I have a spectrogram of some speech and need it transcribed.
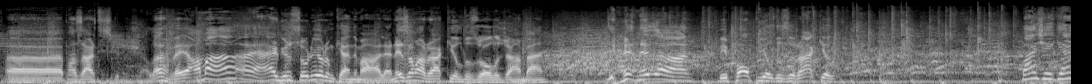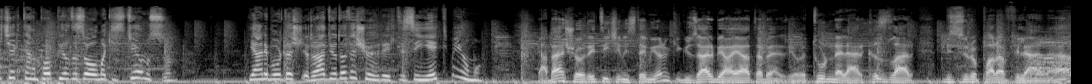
Ee, pazartesi günü inşallah. Ve ama her gün soruyorum kendime hala. Ne zaman rock yıldızı olacağım ben? ne zaman bir pop yıldızı, rock yıldızı? Bayce gerçekten pop yıldızı olmak istiyor musun? Yani burada radyoda da şöhretlisin yetmiyor mu? Ya ben şöhreti için istemiyorum ki güzel bir hayata benziyor. Turneler, kızlar, bir sürü para filan. Ha?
